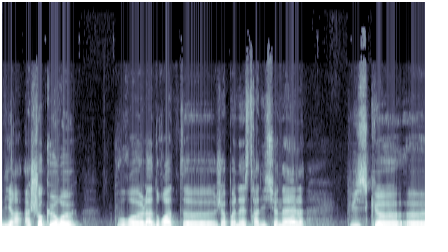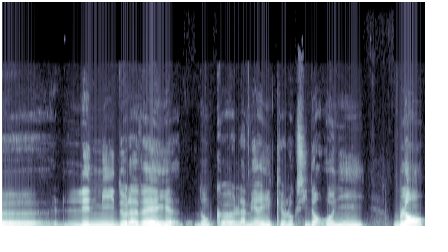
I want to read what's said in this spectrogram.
dire un choc heureux pour la droite japonaise traditionnelle, puisque l'ennemi de la veille, donc l'Amérique, l'Occident oni, blanc,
